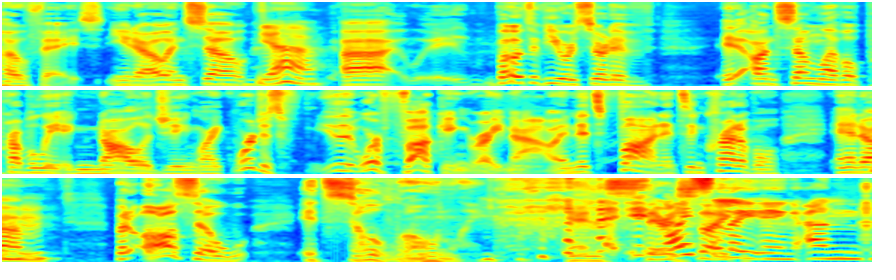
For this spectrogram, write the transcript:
hoe phase, you know. And so yeah. uh, both of you are sort of eh, on some level probably acknowledging like we're just we're fucking right now and it's fun it's incredible and um Mm-hmm. but also it's so lonely and It- there's like isolating and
